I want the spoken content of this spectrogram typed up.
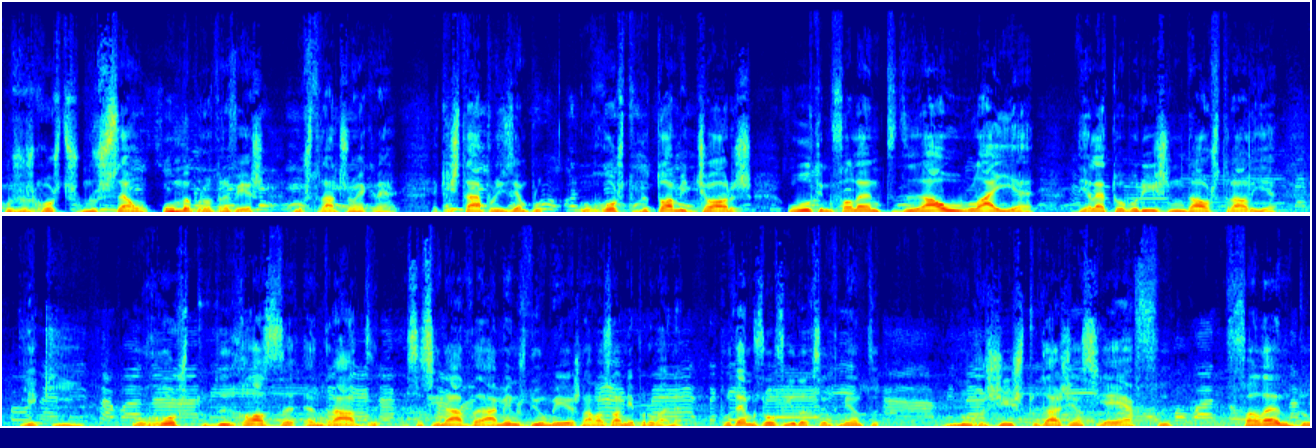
cujos rostos nos são, uma por outra vez, mostrados no ecrã. Aqui está, por exemplo, o rosto de Tommy George, o último falante de Aulaia, dialeto aborígene da Austrália. E aqui o rosto de Rosa Andrade, assassinada há menos de um mês na Amazónia peruana. Pudemos ouvi-la recentemente no registro da agência F, falando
